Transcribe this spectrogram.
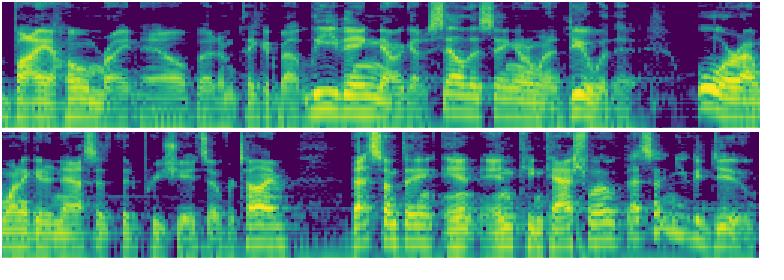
buy a home right now, but I'm thinking about leaving. Now I got to sell this thing. I don't want to deal with it. Or I want to get an asset that appreciates over time. That's something, and, and can cash flow, that's something you could do.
